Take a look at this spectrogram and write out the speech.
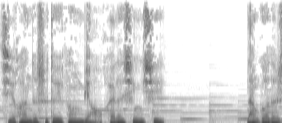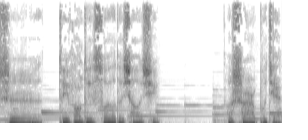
喜欢的是对方秒回了信息，难过的是对方对所有的消息都视而不见。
